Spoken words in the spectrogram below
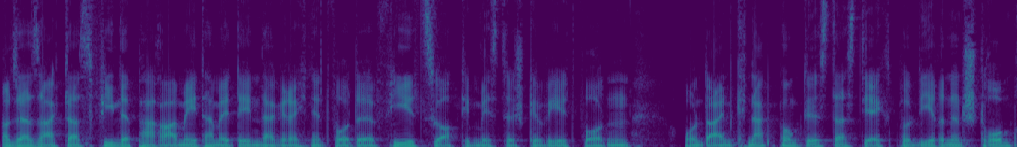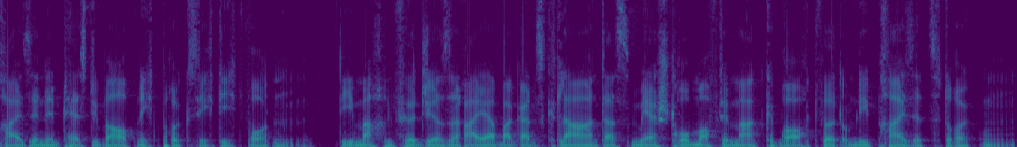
Also er sagt, dass viele Parameter, mit denen da gerechnet wurde, viel zu optimistisch gewählt wurden. Und ein Knackpunkt ist, dass die explodierenden Strompreise in dem Test überhaupt nicht berücksichtigt wurden. Die machen für Gierserei aber ganz klar, dass mehr Strom auf dem Markt gebraucht wird, um die Preise zu drücken.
